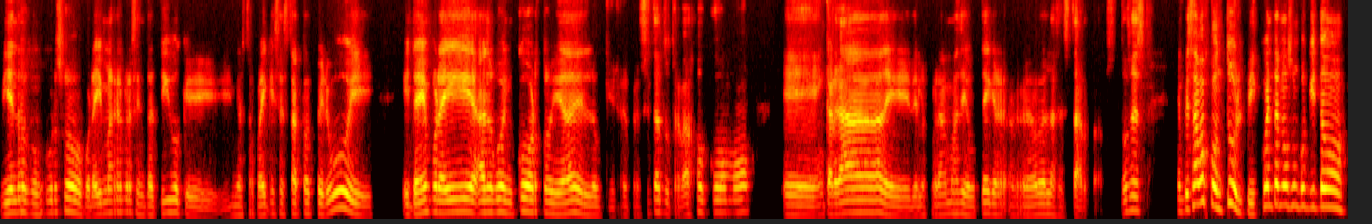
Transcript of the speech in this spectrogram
viendo el concurso por ahí más representativo que nuestro país, que es Startup Perú, y, y, también por ahí algo en corto ya de lo que representa tu trabajo como eh, encargada de, de, los programas de UTEC alrededor de las startups. Entonces, empezamos con Tulpi. Cuéntanos un poquito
